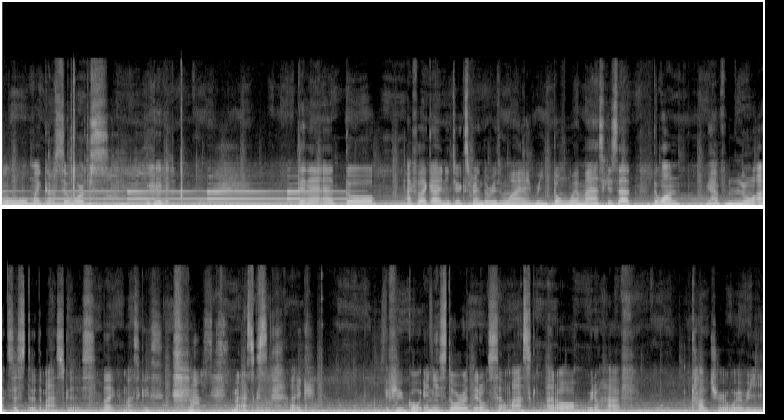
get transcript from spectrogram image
Oh, my car still works. でね、えっと、I feel like I need to explain the reason why we don't wear masks is that the one, we have no access to the masks. Like, masks? Masks. masks. Like, if you go any store, they don't sell masks at all. We don't have culture where we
